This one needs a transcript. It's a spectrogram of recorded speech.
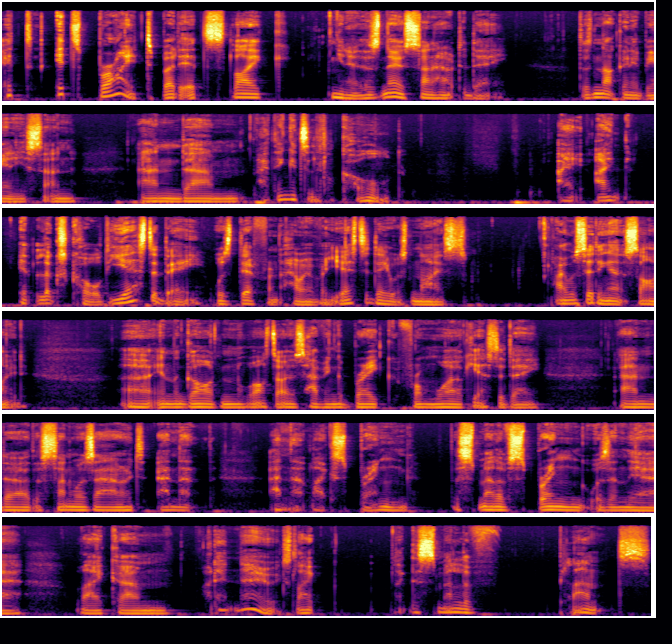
it it's bright, but it's like you know there's no sun out today. There's not going to be any sun, and um, I think it's a little cold. I I it looks cold. Yesterday was different, however. Yesterday was nice. I was sitting outside uh, in the garden whilst I was having a break from work yesterday, and uh, the sun was out, and that and that like spring the smell of spring was in the air. Like um, I don't know, it's like like the smell of plants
